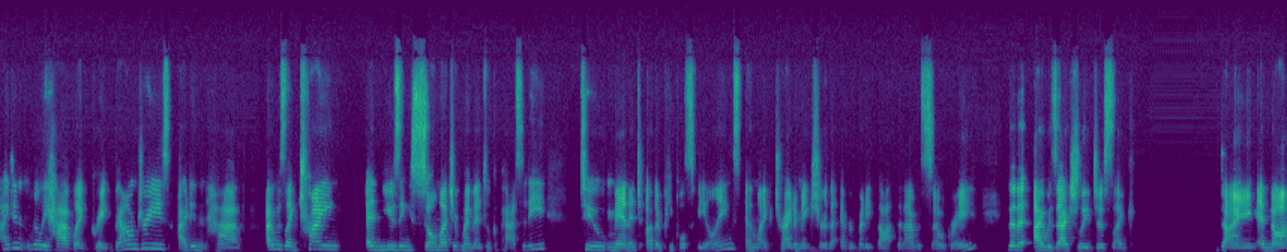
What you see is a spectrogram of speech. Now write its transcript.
I didn't really have like great boundaries. I didn't have, I was like trying and using so much of my mental capacity to manage other people's feelings and like try to make mm-hmm. sure that everybody thought that I was so great that I was actually just like dying and not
